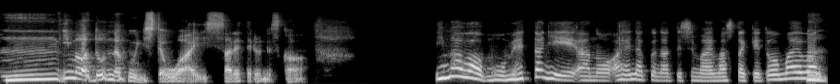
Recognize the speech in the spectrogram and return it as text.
うーん、今はどんな風にしてお会いされてるんですか？今はもうめったにあの会えなくなってしまいましたけど、前はうん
